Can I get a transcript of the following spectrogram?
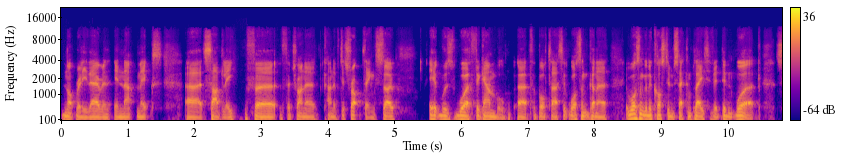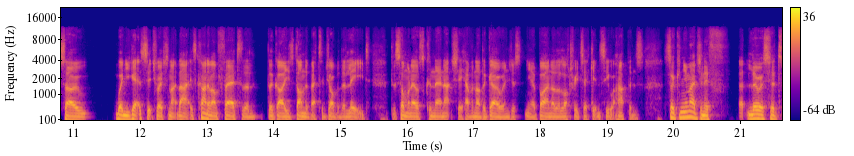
not really there in, in that mix, uh, sadly, for for trying to kind of disrupt things. So it was worth the gamble uh, for Bottas. It wasn't gonna it wasn't gonna cost him second place if it didn't work. So when you get a situation like that, it's kind of unfair to the, the guy who's done the better job of the lead that someone else can then actually have another go and just you know buy another lottery ticket and see what happens. So can you imagine if uh, Lewis had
